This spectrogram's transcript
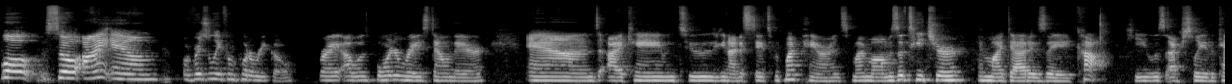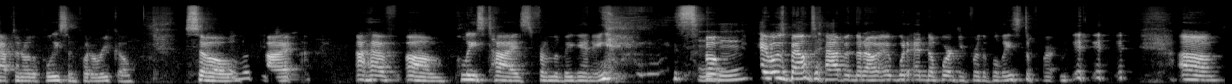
well, so I am originally from Puerto Rico right? I was born and raised down there. And I came to the United States with my parents. My mom is a teacher, and my dad is a cop. He was actually the captain of the police in Puerto Rico. So oh, I, I have um, police ties from the beginning. so mm-hmm. it was bound to happen that I would end up working for the police department. um,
